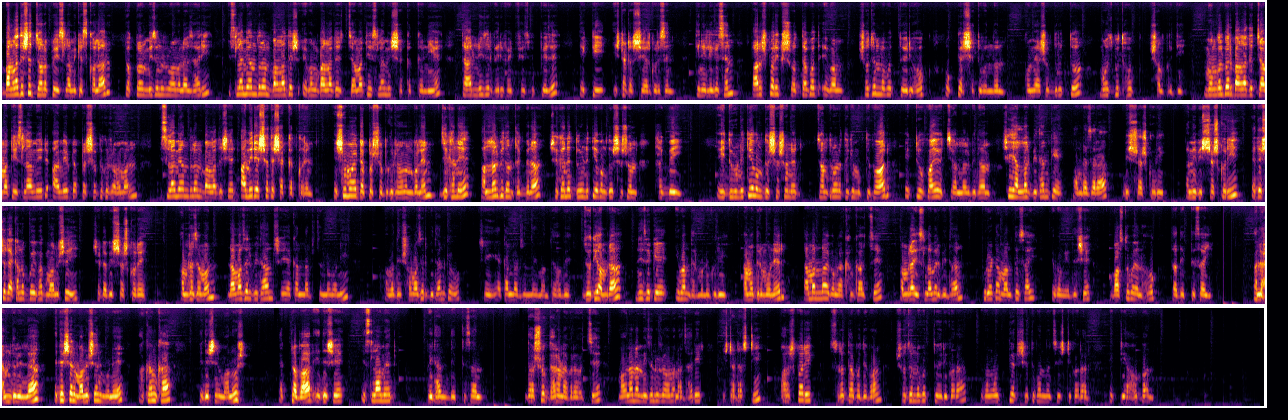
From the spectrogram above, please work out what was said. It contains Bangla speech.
বাংলাদেশের জনপ্রিয় Islamic scholar doctor Mizanur Rahman Azhari Islami Andolan, Bangladesh এবং বাংলাদেশ জামাতি ইসলামীর সাক্ষাৎকার নিয়ে তার নিজের ভেরিফাইড ফেসবুক পেজে একটি স্ট্যাটাস শেয়ার করেছেন। তিনি লিখেছেন, পারস্পরিক শ্রদ্ধাবোধ এবং সৌজন্যবোধ তৈরি হোক, ঐক্যের সেতুবন্ধন। কমে আসুক দূরত্ব, মজবুত হোক সম্প্রীতি। মঙ্গলবার বাংলাদেশ জামাতে ইসলামীর আমির ডক্টর শফিকুর রহমান ইসলামী আন্দোলন বাংলাদেশের আমিরের সাথে সাক্ষাৎ করেন। এ সময় ডক্টর শফিকুর রহমান বলেন, যেখানে আল্লাহর বিধান থাকবে না, সেখানে দুর্নীতি এবং দুঃশাসন থাকবেই। এই দুর্নীতি এবং দুঃশাসনের যন্ত্রণা থেকে মুক্তি পাওয়ার একটি উপায় হচ্ছে আল্লাহর বিধান। সেই আল্লাহর বিধানকে আমরা যারা বিশ্বাস করি, আমি বিশ্বাস করি এদেশের একানব্বই ভাগ মানুষই সেটা বিশ্বাস করে। আমরা যেমন নামাজের বিধান, সেই এক আল্লাহর জন্য মানি আমাদের সমাজের বিধানকেও সেই এক আল্লাহর জন্যই মানতে হবে। যদি আমরা নিজেকে ইমানদার মনে করি, আমাদের মনের তামান্না এবং আকাঙ্ক্ষা হচ্ছে আমরা ইসলামের বিধান পুরোটা মানতে চাই এবং এদেশে বাস্তবায়ন হোক তা দেখতে চাই। আলহামদুলিল্লাহ, এদেশের মানুষের মনে আকাঙ্ক্ষা, এদেশের মানুষ একটা বার এদেশে ইসলামের বিধান দেখতে চান। দর্শক ধারণা করা হচ্ছে মাওলানা মিজানুর রহমান আজহারির স্ট্যাটাসটি পারস্পরিক শ্রদ্ধাবোধ এবং সৌজন্যবোধ তৈরি করা এবং ঐক্যের সেতুবন্ধন সৃষ্টি করার একটি আহ্বান।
